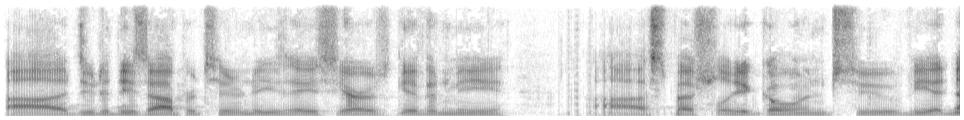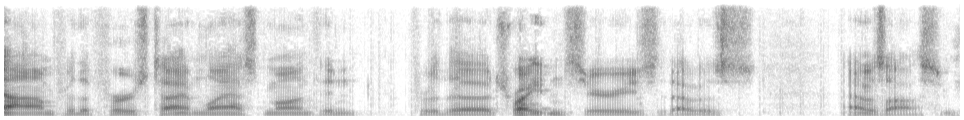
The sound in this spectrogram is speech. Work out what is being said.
uh, due to these opportunities ACR has given me uh, especially going to Vietnam for the first time last month and for the Triton series. That was that was awesome.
